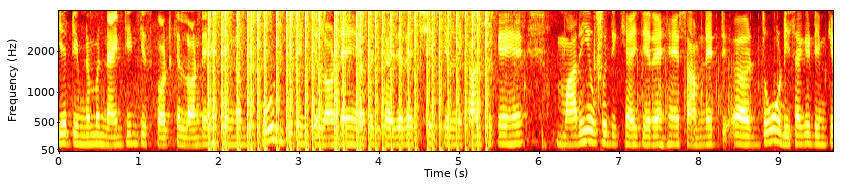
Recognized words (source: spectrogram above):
ये टीम नंबर 19 के स्कॉट के लॉन्डे हैं। टीम नंबर फोर की टीम के लॉन्डे हैं। यहाँ पे दिखाई दे रहे हैं छः किल निकाल चुके हैं। मारियो को दिखाई दे रहे हैं सामने दो ओडिशा की टीम के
